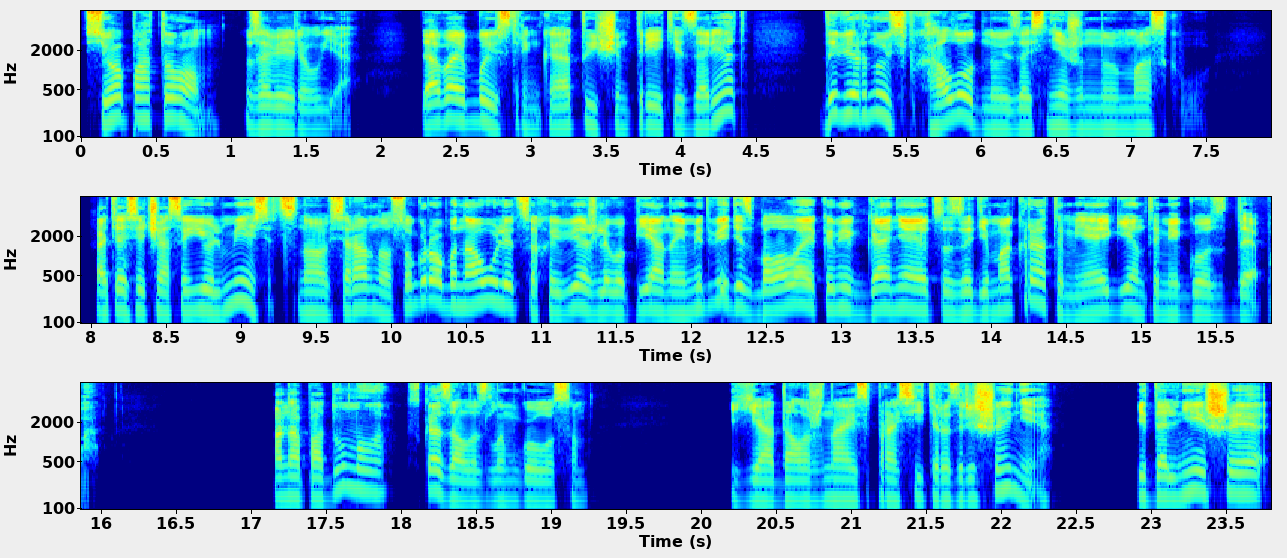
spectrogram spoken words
«Все потом», — заверил я. «Давай быстренько отыщем третий заряд да вернусь в холодную заснеженную Москву. Хотя сейчас июль месяц, но все равно сугробы на улицах и вежливо пьяные медведи с балалайками гоняются за демократами и агентами Госдепа. Она подумала, сказала злым голосом. «Я должна и спросить разрешение и дальнейшее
